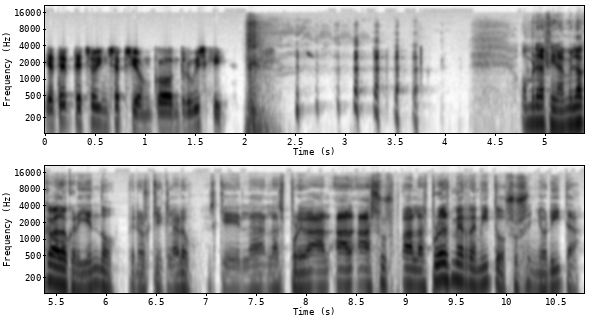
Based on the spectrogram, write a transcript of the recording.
Ya te, te he hecho Inception con Trubisky. Hombre, al final me lo he acabado creyendo, pero es que claro, es que la- las pruebas, a, a- a sus, a las pruebas me remito, su señorita.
